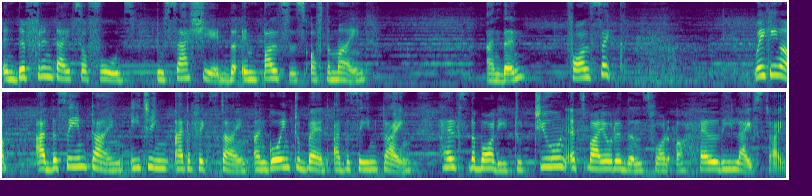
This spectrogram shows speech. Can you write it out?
in different types of foods to satiate the impulses of the mind and then fall sick. Waking up at the same time, eating at a fixed time, and going to bed at the same time helps the body to tune its biorhythms for a healthy lifestyle.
